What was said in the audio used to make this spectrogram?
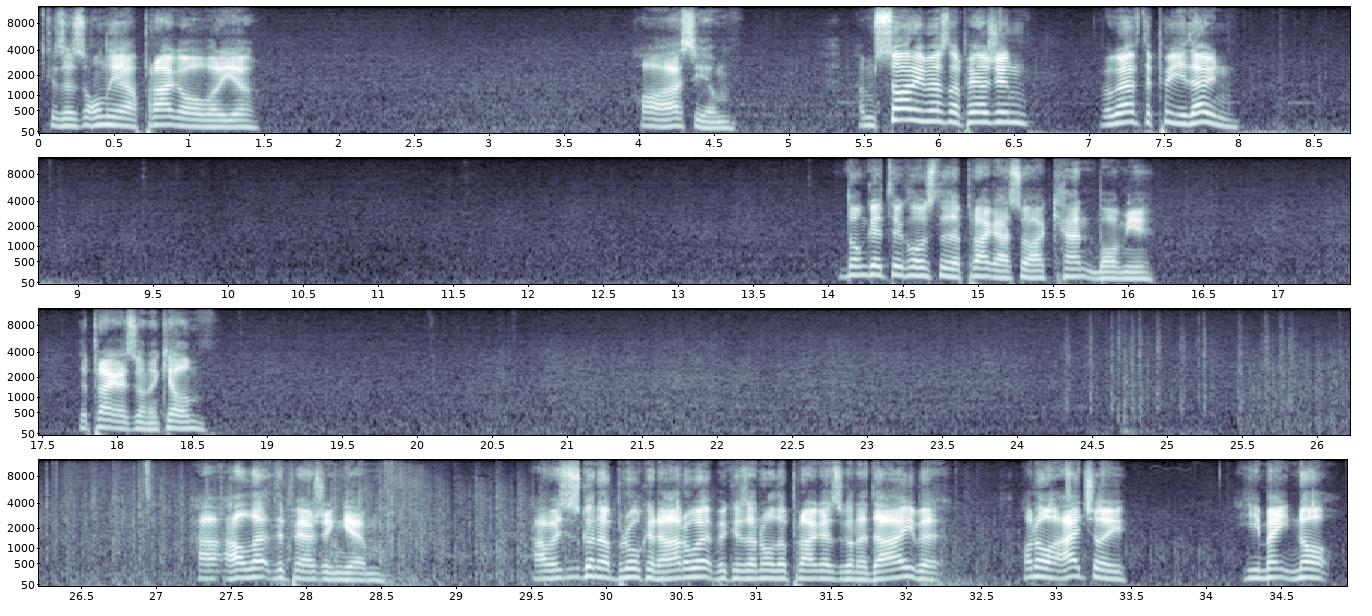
Because there's only a Praga over here. Oh, I see him. I'm sorry, Mr. Persian. We're gonna have to put you down. Don't get too close to the Praga so I can't bomb you. The Praga's gonna kill him. I'll, I'll let the Pershing get him. I was just gonna broken arrow it because I know the Praga's gonna die, but... Oh no, actually, he might not.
